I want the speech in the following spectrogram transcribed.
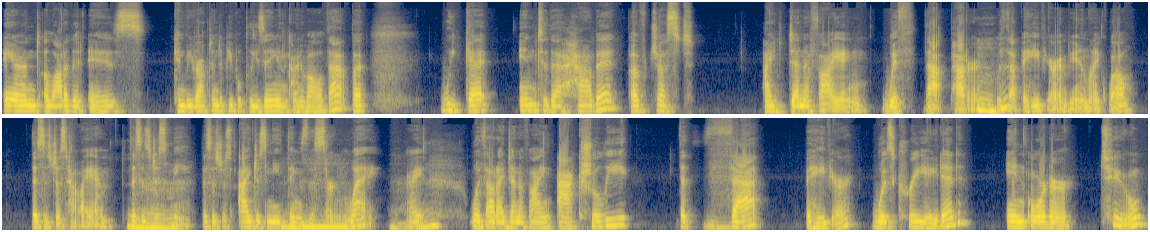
And a lot of it is can be wrapped into people pleasing and kind of all of that, but we get into the habit of just identifying with that pattern, with Mhm. that behavior and being like, well, this is just how I am. This is just me. This is just I just need things this certain way, right? Without identifying actually that that behavior was created in order to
